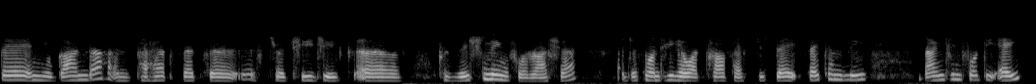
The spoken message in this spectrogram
there in Uganda? And perhaps that's a, a strategic uh, positioning for Russia. I just want to hear what Prof has to say. Secondly, 1948,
